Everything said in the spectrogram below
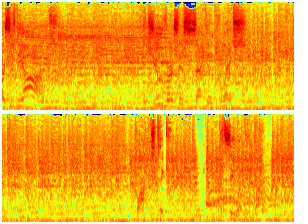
Versus the odds. It's you versus second place. Clock is ticking. Let's see what you've got.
